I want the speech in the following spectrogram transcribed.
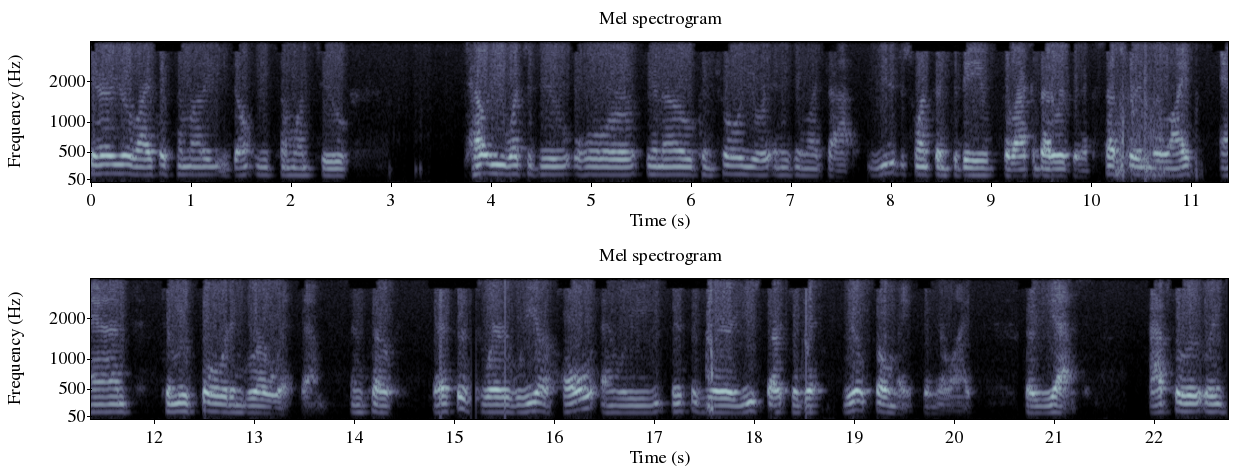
share your life with somebody. You don't need someone to tell you what to do or, you know, control you or anything like that. You just want them to be, for lack of better words, an accessory in your life and to move forward and grow with them. And so this is where we are real soulmates in your life. So yes, absolutely.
